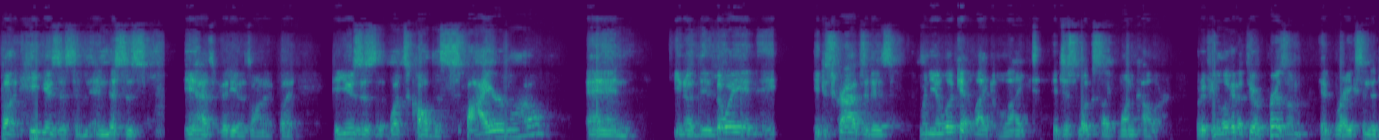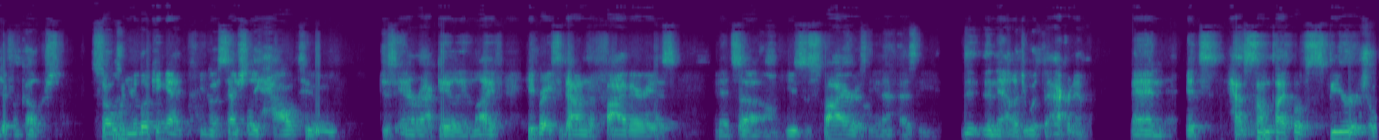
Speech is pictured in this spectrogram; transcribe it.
But he uses, and, this is, he has videos on it, but he uses what's called the Spire model. And, you know, the, the way it, he describes it is when you look at like light, it just looks like one color. But if you look at it through a prism, it breaks into different colors. So when you're looking at, you know, essentially how to just interact daily in life, he breaks it down into five areas. And it's uh, um, he uses Spire as the as the, the, the analogy with the acronym, and it's has some type of spiritual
